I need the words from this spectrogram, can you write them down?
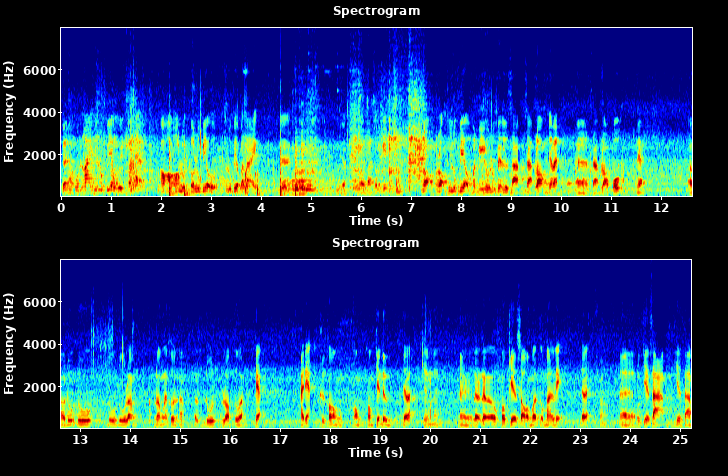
แล้วถ้าคุณไล่ที่ลูกเบี้ยวคุณก็เนี่ยเอาเอาเอาลูกเอาลูกเบี้ยวลูกเบี้ยวมาไล่นะเดี๋ยวเราดันกันไปนิดนึงร่องร่องที่ลูกเบี้ยวมันมีอยู่ลูกเบี้ยวอยู่สามสามร่องใช่ไหมเออสามร่องปุ๊บเนี่ย เอาดูดูดูดูร่อง ร่องล่างสุดเอาดูรอบตัวเนี่ยอันเนี้ยคือของของของเกียร์หนึ่งใช่ปะเกียร์หนึ่งเออแล้วแล้วพอเกียร์สองก็ตรงมาตรงนี้ใช่ไหมสองเออพอเกียร์สามเกียร์สาม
